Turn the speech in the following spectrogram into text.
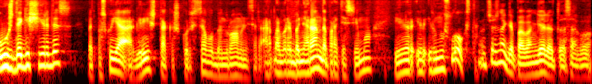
uždegi širdis, bet paskui jie ar grįžta kažkur iš savo bendruomenės, ar, arba, arba neranda pratesimo ir, ir, ir nuslūksta. Nu, čia žinai, kaip Evangelijo to savo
